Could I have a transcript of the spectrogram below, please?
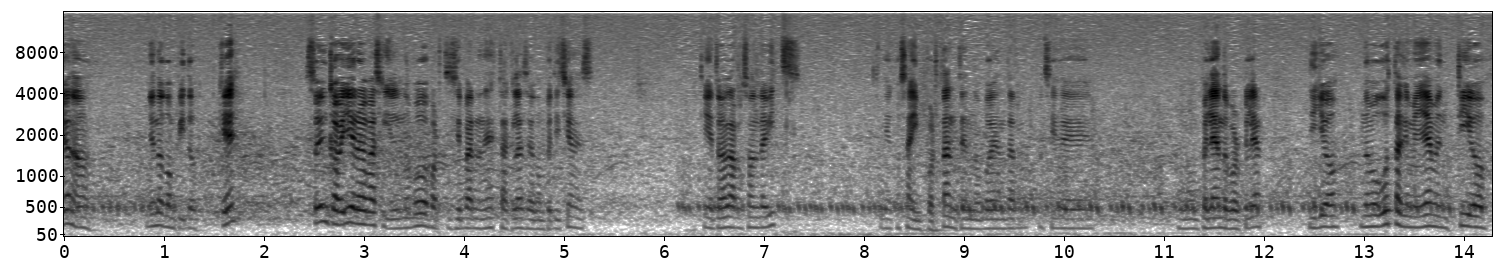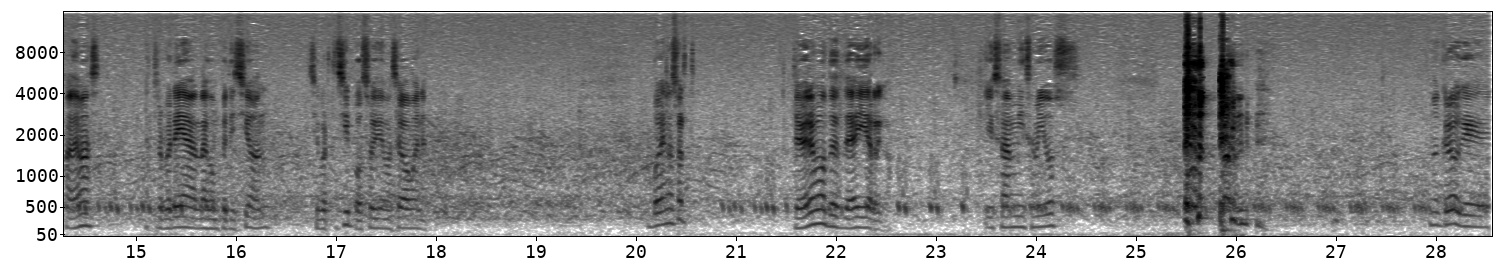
Yo no. Yo no compito. ¿Qué? Soy un caballero Basil, no puedo participar en esta clase de competiciones. Tiene toda la razón David. Tiene cosas importantes, no pueden andar así de. como peleando por pelear. Ni yo, no me gusta que me llamen tío. Además, estropearía la competición. Si participo, soy demasiado buena. Buena suerte. Te veremos desde ahí arriba. Y son mis amigos. no creo que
